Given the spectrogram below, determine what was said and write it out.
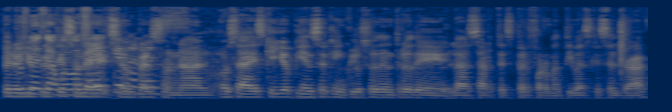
Pero Pues yo creo que es una elección personal. O sea, es que yo pienso que incluso dentro de las artes performativas que es el drag,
